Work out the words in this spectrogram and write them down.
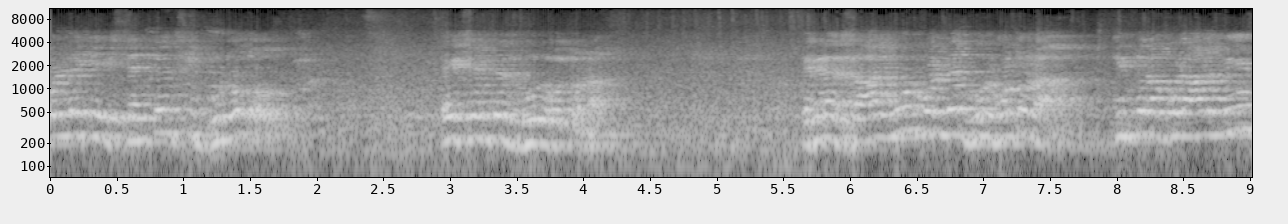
বললে কি এই সেন্টেন্স কি ভুল হতো? এই সেন্টেন্স ভুল হতো না। এখানে জালিমুন বললে ভুল হতো না। কিন্তু রব্বুল আলামিন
